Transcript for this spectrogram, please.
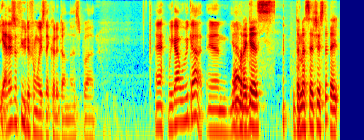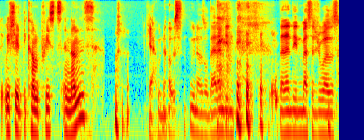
yeah, there's a few different ways they could have done this, but eh, we got what we got, and Yeah. yeah, but I guess the message is that we should become priests and nuns. yeah, who knows? Who knows what that ending that ending message was?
